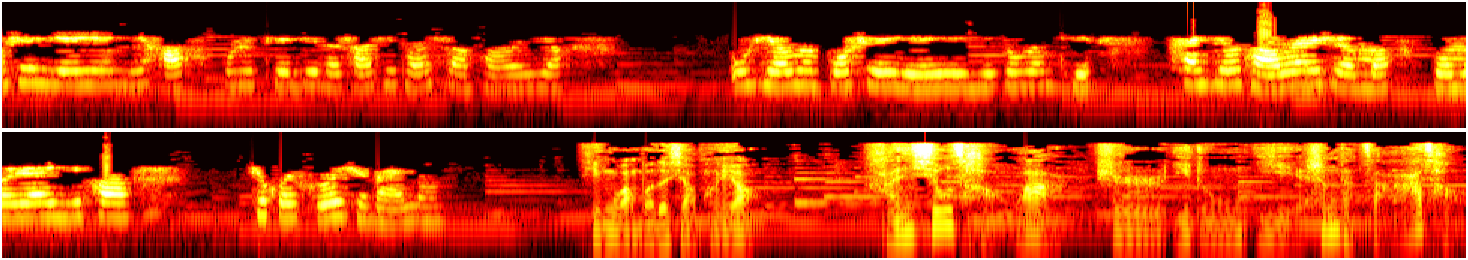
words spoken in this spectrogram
士爷爷你好，我是天津的长西团小朋友，我想问博士爷爷一个问题：含羞草为什么我们人以后就会合起来呢？听广播的小朋友，含羞草啊是一种野生的杂草，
